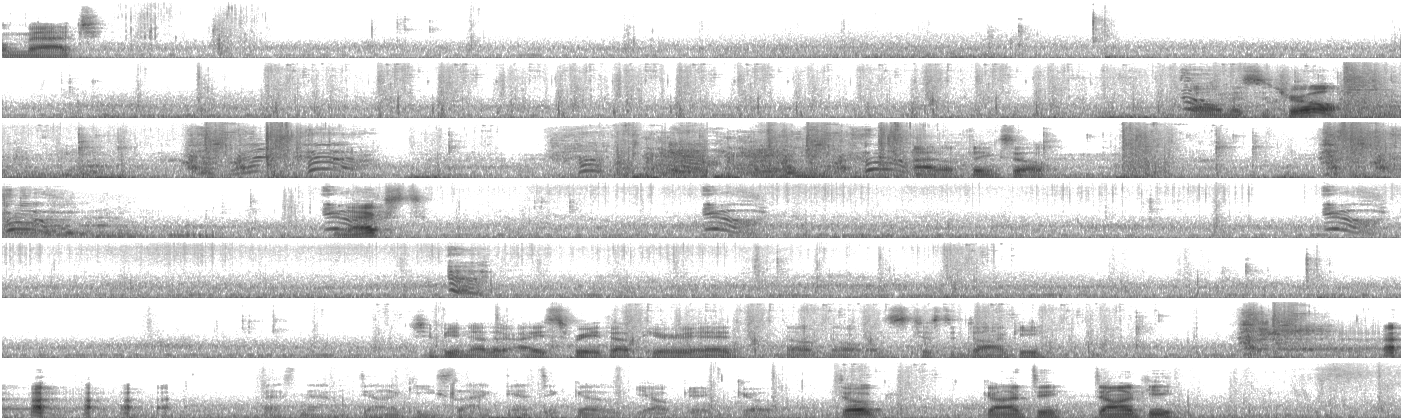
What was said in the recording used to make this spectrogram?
match. Oh, Mr. Troll. I don't think so. Next. Yeah. Yeah. Should be another ice wraith up here ahead. No, oh, no, it's just a donkey. That's not a donkey, Slack. That's a goat. Yeah, okay, goat. Doke, Gonti, donkey.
